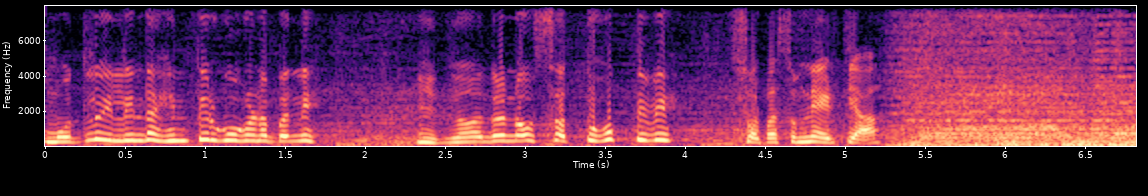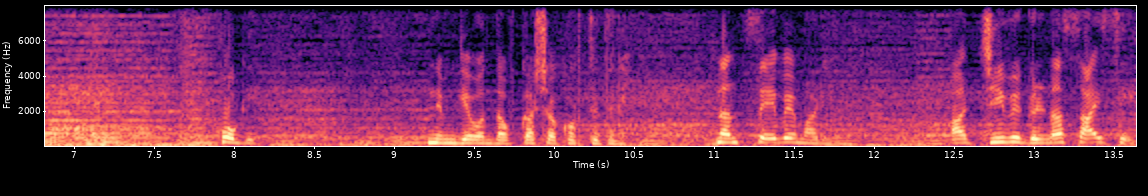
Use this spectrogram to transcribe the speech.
ಮೊದಲು ಇಲ್ಲಿಂದ ಹಿಂತಿರುಗೋಗೋಣ ಬನ್ನಿ. ಇಲ್ಲ ಅಂದ್ರೆ ನಾವು ಸತ್ತು ಹೋಗ್ತೀವಿ. ಸ್ವಲ್ಪ ಸುಮ್ಮನೆ ಇರ್ತೀಯಾ? ಹೋಗಿ. ನಿಮಗೆ ಒಂದು ಅವಕಾಶ ಕೊಡ್ತಿದ್ದೀನಿ. ನನ್ನ ಸೇವೆ ಮಾಡಿ. ಆ ಜೀವಿಗಳನ್ನ ಸಾಯಿಸಿ.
